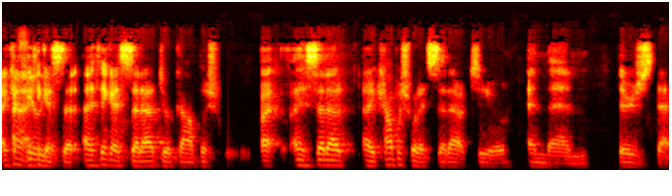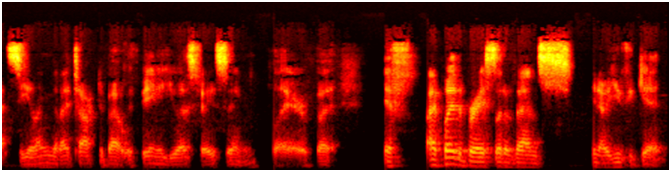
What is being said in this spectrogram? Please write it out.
I kind of think like I set. I think I set out to accomplish. I, I set out. I accomplished what I set out to, and then there's that ceiling that I talked about with being a U.S. facing player. But if I play the bracelet events, you know, you could get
